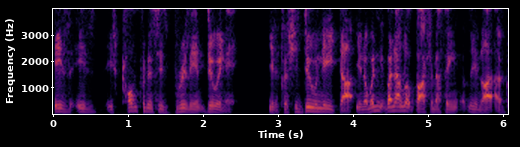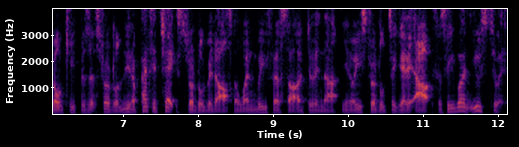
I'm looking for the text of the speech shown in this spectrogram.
his his his confidence is brilliant doing it. You know, because you do need that. You know, when when I look back and I think, you know, of goalkeepers that struggled. You know, Petr Cech struggled with Arsenal when we first started doing that. You know, he struggled to get it out because he weren't used to it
